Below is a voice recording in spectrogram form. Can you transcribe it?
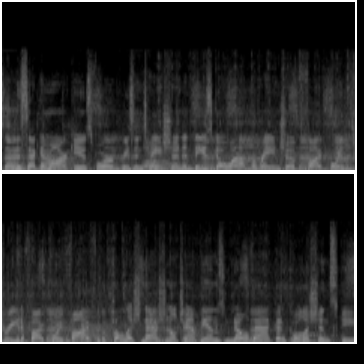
The second mark is for presentation, and these go up a range of 5.3 to 5.5 for the Polish national champions Nowak and Kolasiński.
